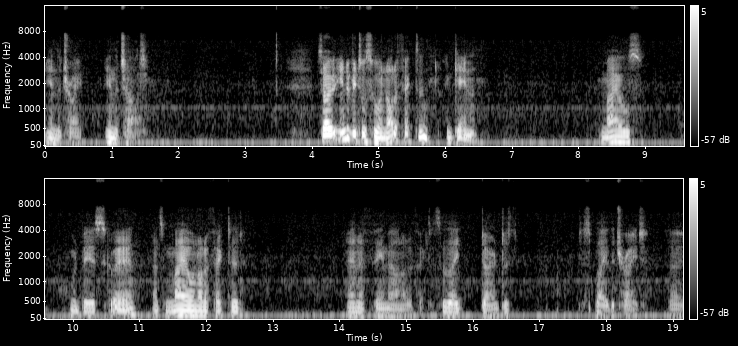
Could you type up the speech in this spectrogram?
in the trait in the chart. So individuals who are not affected, again, males would be a square. That's a male not affected and a female not affected. So they don't dis display the trait. They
